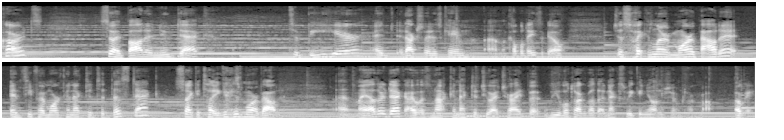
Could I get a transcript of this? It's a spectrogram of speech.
cards, so I bought a new deck to be here. It, it actually just came um, a couple days ago, just so I can learn more about it and see if I'm more connected to this deck so I could tell you guys more about it. Uh, my other deck I was not connected to, I tried, but we will talk about that next week and you'll understand what I'm talking about. Okay.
